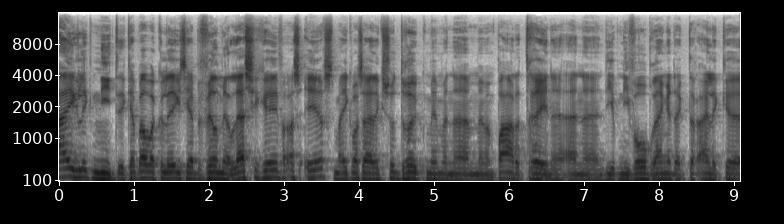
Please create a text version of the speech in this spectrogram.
Eigenlijk niet. Ik heb wel wat collega's die hebben veel meer les gegeven als eerst. Maar ik was eigenlijk zo druk met mijn, uh, met mijn paarden trainen en uh, die op niveau brengen dat ik daar eigenlijk uh,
